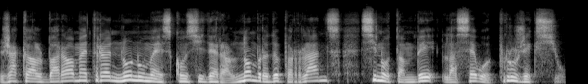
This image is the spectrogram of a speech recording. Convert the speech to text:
ja que el baròmetre no només considera el nombre de parlants, sinó també la seva projecció.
